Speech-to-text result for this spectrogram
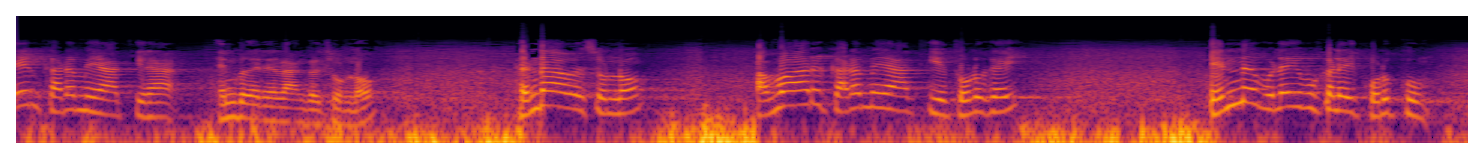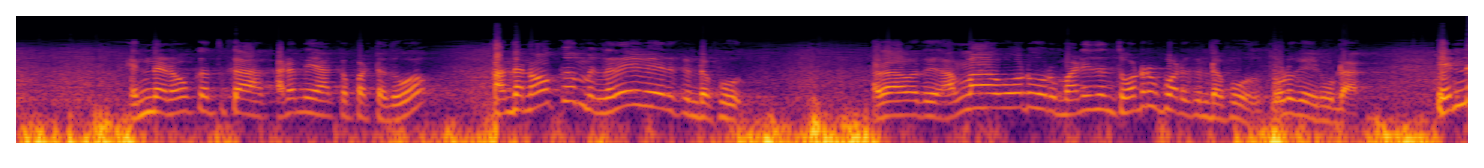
ஏன் கடமையாக்கினான் என்பதனை நாங்கள் சொன்னோம். இரண்டாவது சொன்னோம் அவ்வாறு கடமையாக்கிய தொழுகை என்ன விளைவுகளை கொடுக்கும் என்ன நோக்கத்துக்காக கடமையாக்கப்பட்டதோ அந்த நோக்கம் நிறைவேறுகின்ற போது அதாவது அல்லாவோடு ஒரு மனிதன் தொடர்படுகின்ற போது தொழுகையினூடாக என்ன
